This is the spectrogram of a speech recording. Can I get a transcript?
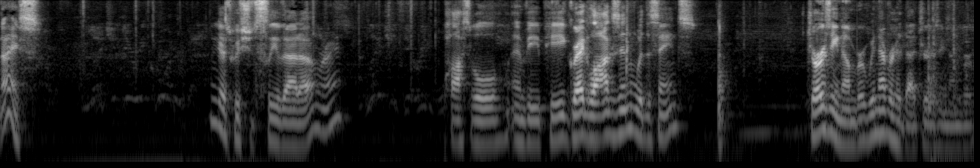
Nice. I guess we should sleeve that up, right? Possible MVP. Greg Logson with the Saints. Jersey number. We never hit that jersey number.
